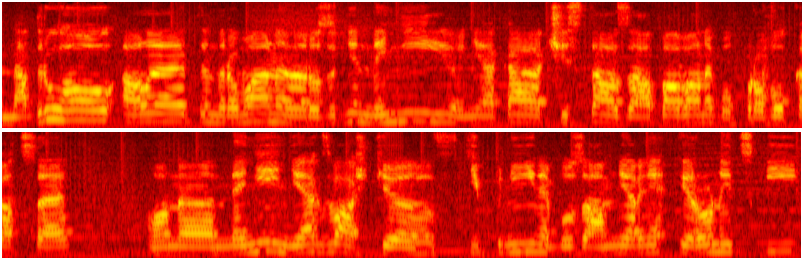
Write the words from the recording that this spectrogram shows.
na druhou, ale ten román rozhodně není nějaká čistá zábava nebo provokace. On eh, není nějak zvlášť eh, vtipný nebo záměrně ironický,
